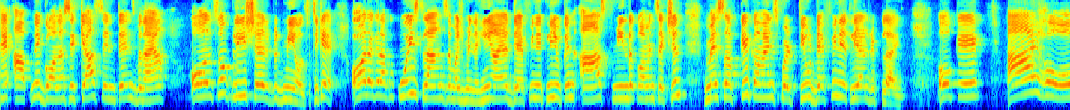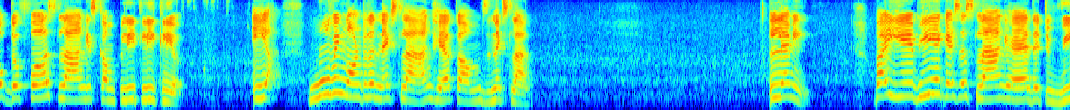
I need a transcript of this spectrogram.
है आपने गोना से क्या सेंटेंस बनाया also please share with me also ठीक है? और अगर आपको कोई स्लैंग समझ में नहीं आया definitely you can ask me in the comment section मैं सबके कमेंट्स पढ़ती हूँ definitely I reply okay I hope the first slang is completely clear या moving on to the next slang here comes next slang lemme भाई, ये भी एक ऐसा स्लैंग है that we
